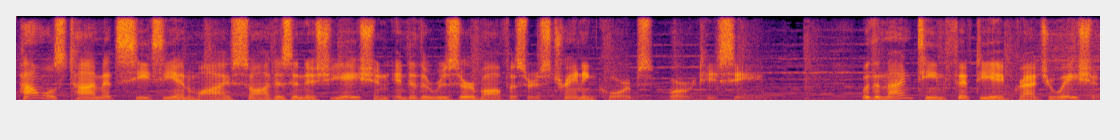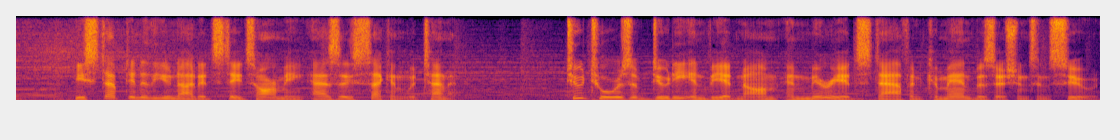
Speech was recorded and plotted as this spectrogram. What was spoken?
Powell's time at CCNY saw his initiation into the Reserve Officers Training Corps, or ROTC. With a 1958 graduation, he stepped into the United States Army as a second lieutenant. Two tours of duty in Vietnam and myriad staff and command positions ensued.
